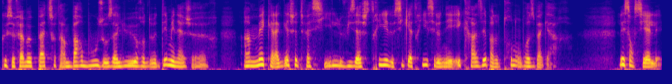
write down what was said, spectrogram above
que ce fameux Pat soit un barbouze aux allures de déménageur, un mec à la gâchette facile, le visage strié de cicatrices et le nez écrasé par de trop nombreuses bagarres. L'essentiel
